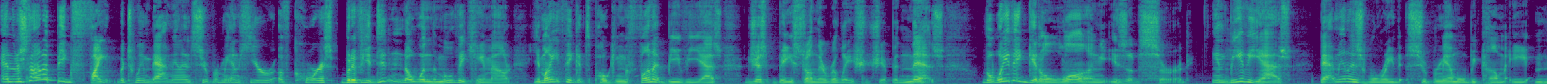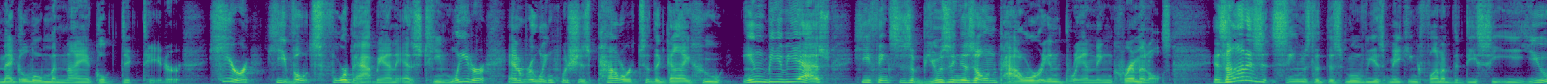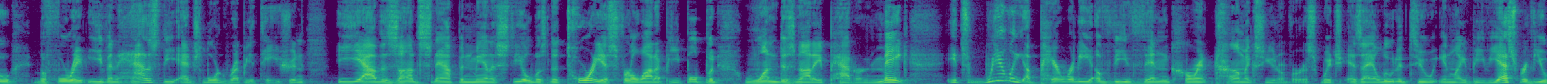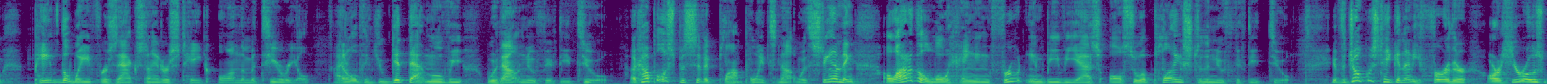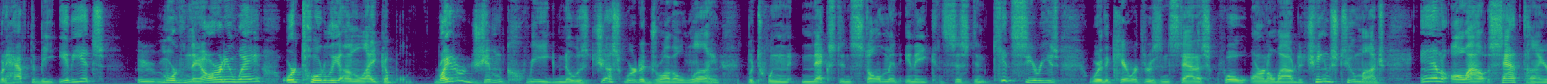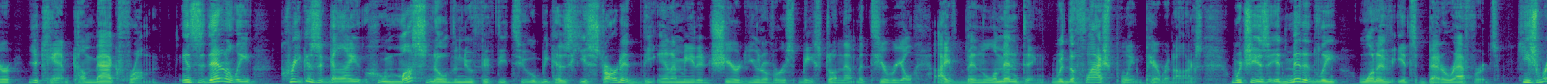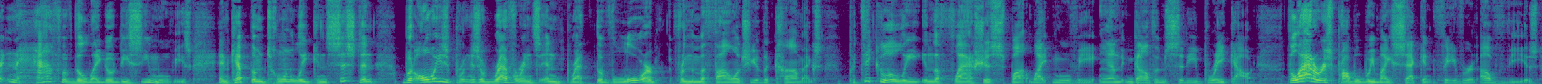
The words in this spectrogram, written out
And there's not a big fight between Batman and Superman here, of course, but if you didn't know when the movie came out, you might think it's poking fun at BVS just based on their relationship in this. The way they get along is absurd. In BVS, Batman is worried Superman will become a megalomaniacal dictator. Here, he votes for Batman as team leader and relinquishes power to the guy who, in BVS, he thinks is abusing his own power in branding criminals. As odd as it seems that this movie is making fun of the DCEU before it even has the edgelord reputation, yeah, the Zod snap in Man of Steel was notorious for a lot of people, but one does not a pattern make. It's really a parody of the then current comics universe, which, as I alluded to in my BVS review, paved the way for Zack Snyder's take on the material. I don't think you get that movie without New 52. A couple of specific plot points notwithstanding, a lot of the low hanging fruit in BVS also applies to the New 52. If the joke was taken any further, our heroes would have to be idiots, uh, more than they are anyway, or totally unlikable. Writer Jim Krieg knows just where to draw the line between next installment in a consistent kids series where the characters in status quo aren't allowed to change too much and all out satire you can't come back from. Incidentally, Krieg is a guy who must know the new 52 because he started the animated shared universe based on that material I've been lamenting, with the Flashpoint paradox, which is admittedly one of its better efforts. He's written half of the LEGO DC movies and kept them tonally consistent, but always brings a reverence and breadth of lore from the mythology of the comics, particularly in the Flash's Spotlight movie and Gotham City Breakout. The latter is probably my second favorite of these.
